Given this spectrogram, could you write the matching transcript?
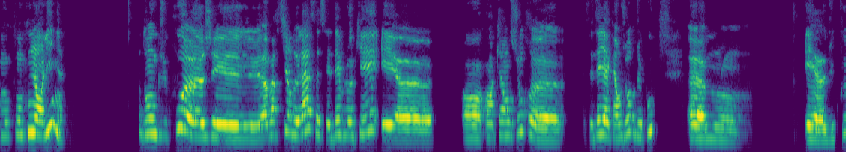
mon contenu en ligne. Donc, du coup, j'ai à partir de là, ça s'est débloqué et en, 15 jours, c'était il y a 15 jours, du coup. et du coup,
